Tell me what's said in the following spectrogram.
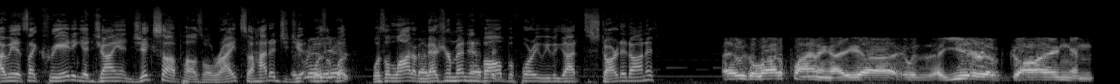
I mean, it's like creating a giant jigsaw puzzle, right? So how did you? It was, really was, is. was a lot of That's- measurement involved a- before you even got started on it? It was a lot of planning. I uh, it was a year of drawing and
